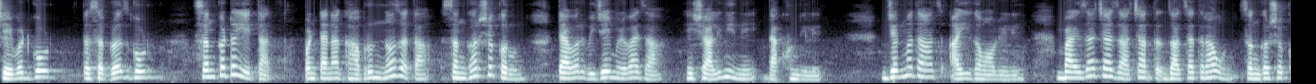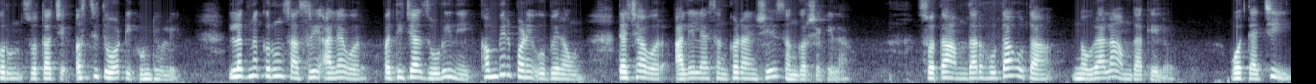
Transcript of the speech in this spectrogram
शेवट गोड तर सगळंच गोड. संकटं येतात पण त्यांना घाबरून न जाता संघर्ष करून त्यावर विजय मिळवायचा हे शालिनीने दाखवून दिले. जन्मताच आई गमावलेली. बायजाच्या जाच्यात जाचात राहून संघर्ष करून स्वतःचे अस्तित्व टिकून ठेवले. लग्न करून सासरी आल्यावर पतीच्या जोडीने खंबीरपणे उभे राहून त्याच्यावर आलेल्या संकटांशी संघर्ष केला. स्वतः आमदार होता होता नवऱ्याला आमदार केलं व त्याची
